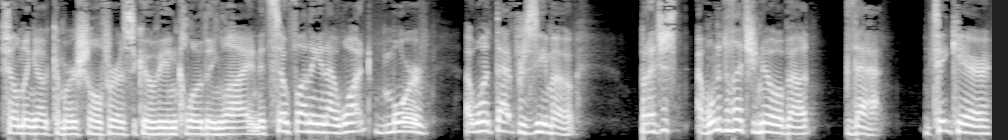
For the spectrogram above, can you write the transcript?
filming a commercial for a Sokovian clothing line. It's so funny, and I want more. I want that for Zemo, but I just I wanted to let you know about that. Take care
